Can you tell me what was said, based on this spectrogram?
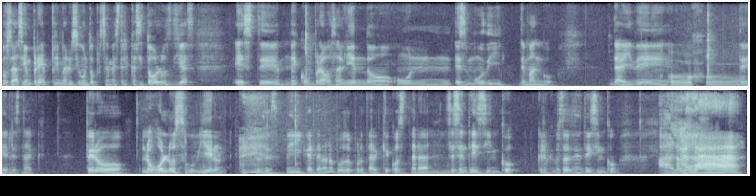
o sea, siempre primero y segundo semestre, casi todos los días, este, me compraba saliendo un smoothie de mango, de ahí de, Ojo. del snack. Pero luego lo subieron, entonces mi cartera no pudo soportar que costara Mm. 65, creo que costaba 65. ¡Hala! ¡Hala!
